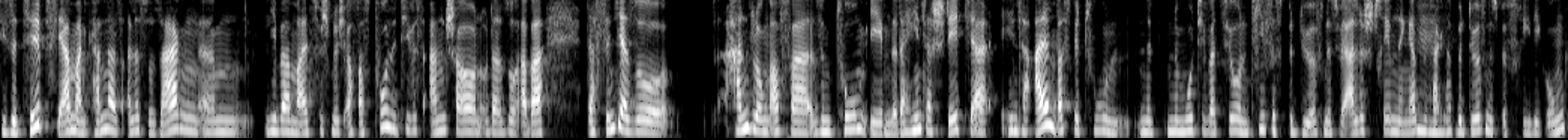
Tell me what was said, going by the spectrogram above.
diese Tipps, ja, man kann das alles so sagen, ähm, lieber mal zwischendurch auch was Positives anschauen oder so, aber das sind ja so Handlungen auf der Symptomebene. Dahinter steht ja hinter allem, was wir tun, eine, eine Motivation, ein tiefes Bedürfnis. Wir alle streben den ganzen mhm. Tag nach Bedürfnisbefriedigung.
